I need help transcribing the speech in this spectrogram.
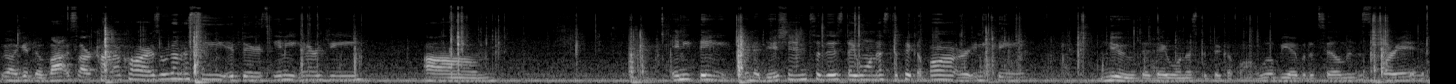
We're gonna get the Vox Arcana cards. We're gonna see if there's any energy, um, anything in addition to this they want us to pick up on or anything new that they want us to pick up on. We'll be able to tell in the spread.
